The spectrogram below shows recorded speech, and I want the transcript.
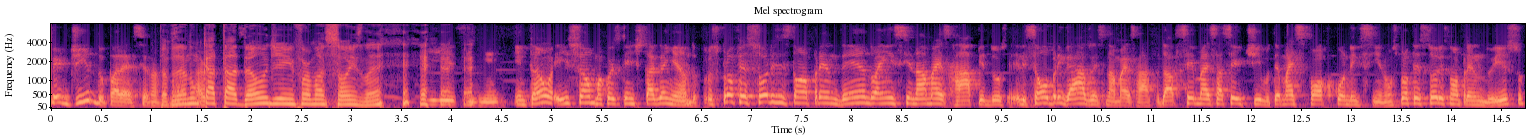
perdido, parece. na- Tá fazendo um catadão de informações, né? isso. Então, isso é uma coisa que a gente está ganhando. Os professores estão aprendendo a ensinar mais rápido, eles são obrigados a ensinar mais rápido, a ser mais assertivo, ter mais foco quando ensinam. Os professores estão aprendendo isso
